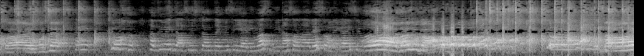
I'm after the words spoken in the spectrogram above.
す。はい、そして、はい、今日初めてアシスタント MC やります。リナソナです。お願いしおます。お大丈夫か？なるほどね。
